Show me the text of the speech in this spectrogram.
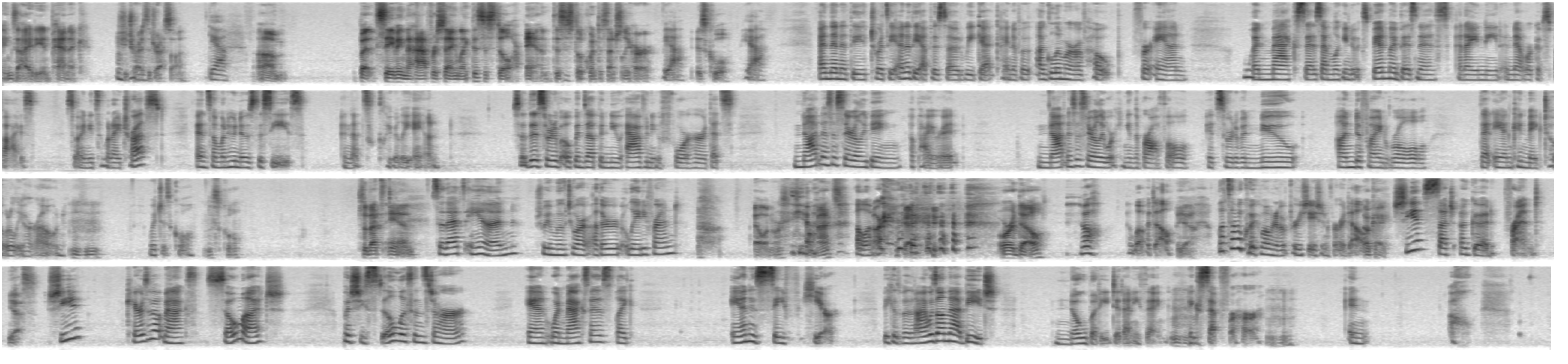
anxiety and panic, she Mm-hmm. tries the dress on. Yeah. Um, But saving the hat for saying like this is still Anne. This is still quintessentially her Yeah. is cool. Yeah. And then at the towards the end of the episode, we get kind of a, a glimmer of hope for Anne when Max says, I'm looking to expand my business and I need a network of spies. So I need someone I trust and someone who knows the seas. And that's clearly Anne. So this sort of opens up a new avenue for her that's not necessarily being a pirate, not necessarily working in the brothel. It's sort of a new, undefined role that Anne can make totally her own, mm-hmm. which is cool. That's cool. So that's Anne. So that's Anne. Should we move to our other lady friend? Eleanor. Yeah. Or Max. Eleanor. Okay. or Adele. oh, I love Adele. Yeah. Let's have a quick moment of appreciation for Adele. Okay. She is such a good friend. Yes. She cares about Max so much, but she still listens to her. And when Max says, like, Anne is safe here, because when I was on that beach, nobody did anything mm-hmm. except for her. Mm-hmm. And, oh,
